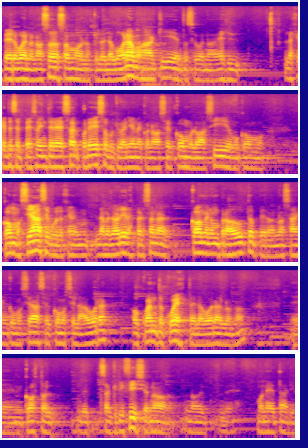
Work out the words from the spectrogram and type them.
pero bueno, nosotros somos los que lo elaboramos aquí, entonces bueno, es, la gente se empezó a interesar por eso, porque venían a conocer cómo lo hacíamos, cómo, cómo se hace, porque la mayoría de las personas comen un producto, pero no saben cómo se hace, cómo se elabora, o cuánto cuesta elaborarlo, ¿no? El costo de sacrificio, no, no monetario.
